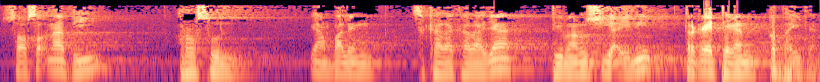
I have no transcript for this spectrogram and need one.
Sosok nabi rasul yang paling segala-galanya di manusia ini terkait dengan kebaikan.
